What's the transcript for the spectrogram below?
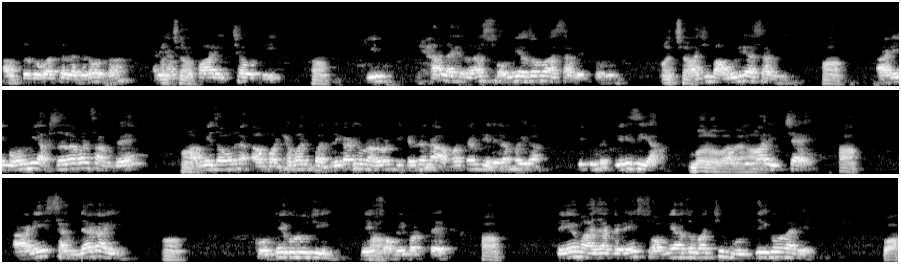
आमचं दोघांचं लग्न होतं. आणि. आमची फार इच्छा होती हा. की ह्या लग्नाला स्वामी आजोबा असावेत करून. माझी माऊली असावी. आणि म्हणून मी अक्षरला पण सांगतोय हा. आम्ही जाऊन मठामध्ये पत्रिका ठेवून आलो. तिकडे त्यांना आमंत्रण दिलेलं पहिला की तुम्ही प्लीज या. बरोबर हा. फार इच्छा हा. आहे आणि संध्याकाळी कोठे गुरुजी? हा. स्वामी भक्त आहेत हा. ते माझ्याकडे स्वामी आजोबांची मूर्ती घेऊन आले वा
